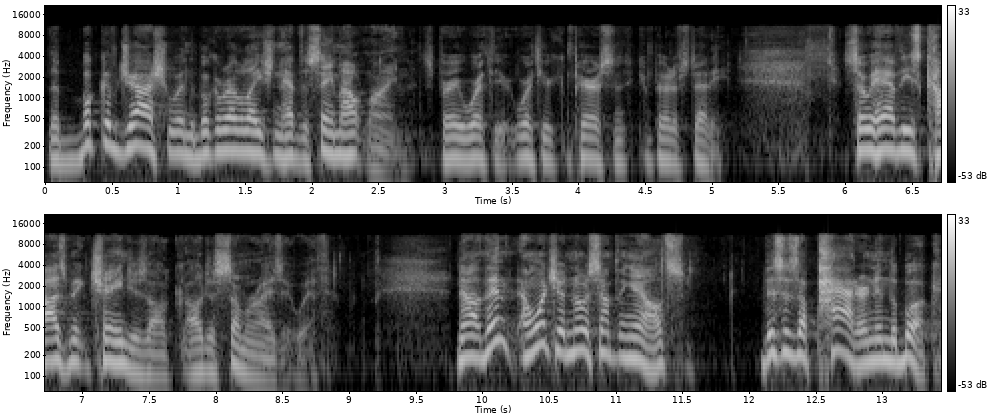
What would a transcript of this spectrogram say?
The book of Joshua and the book of Revelation have the same outline. It's very worth your, worth your comparison, comparative study. So we have these cosmic changes, I'll, I'll just summarize it with. Now, then, I want you to know something else. This is a pattern in the book.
